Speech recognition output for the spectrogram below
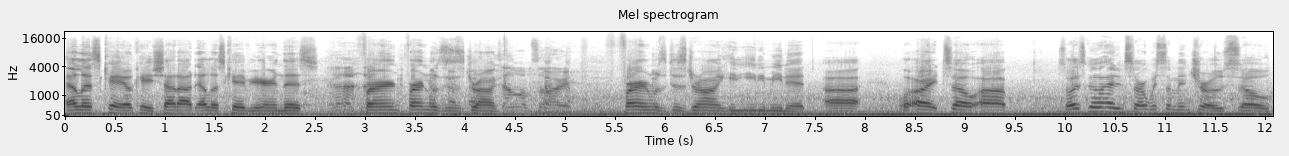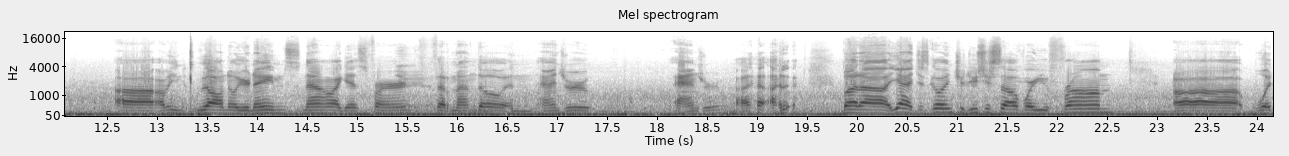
LSK. Okay, shout out LSK if you're hearing this. Fern Fern was just drunk. Tell him I'm sorry. Fern was just drunk. He, he didn't mean it. Uh, well, all right. So uh, so let's go ahead and start with some intros. So. Uh, I mean, we all know your names now, I guess. Fern, Yeah, yeah. Fernando, and Andrew. Andrew, but uh, yeah, just go introduce yourself. Where you're from? Uh, what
